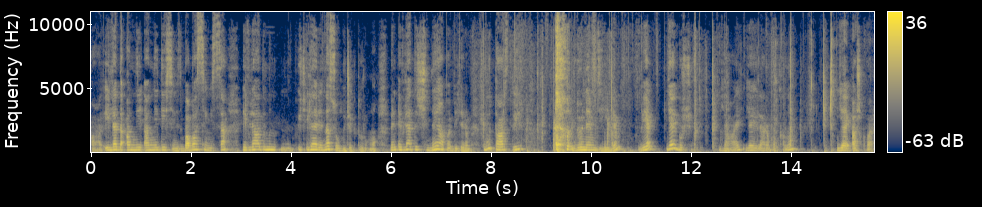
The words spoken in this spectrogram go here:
e, illa da anne, anne değilsiniz, babasınızsa evladımın ileri nasıl olacak durumu? Ben evlat için ne yapabilirim? Bu tarz bir dönem diyelim. Ve yay burcu. Yay, yaylara bakalım. Yay aşk var.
